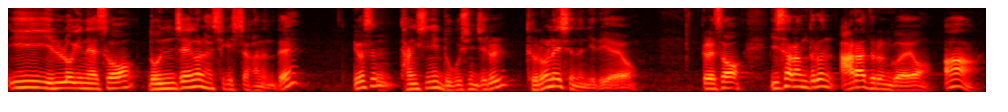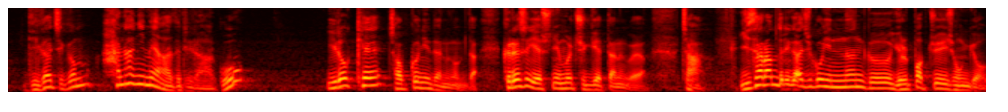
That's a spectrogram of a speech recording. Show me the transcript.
이 일로 인해서 논쟁을 하시기 시작하는데 이것은 당신이 누구신지를 드러내시는 일이에요. 그래서 이 사람들은 알아들은 거예요. 아, 네가 지금 하나님의 아들이라고? 이렇게 접근이 되는 겁니다. 그래서 예수님을 죽이겠다는 거예요. 자, 이 사람들이 가지고 있는 그 율법주의 종교,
